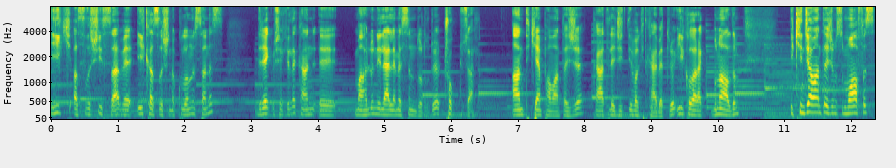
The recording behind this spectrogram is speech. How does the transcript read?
İlk asılışıysa ve ilk asılışında kullanırsanız direkt bir şekilde kan, e, mahlun ilerlemesini durduruyor. Çok güzel. Anti camp avantajı katile ciddi vakit kaybettiriyor. İlk olarak bunu aldım. İkinci avantajımız muhafız.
